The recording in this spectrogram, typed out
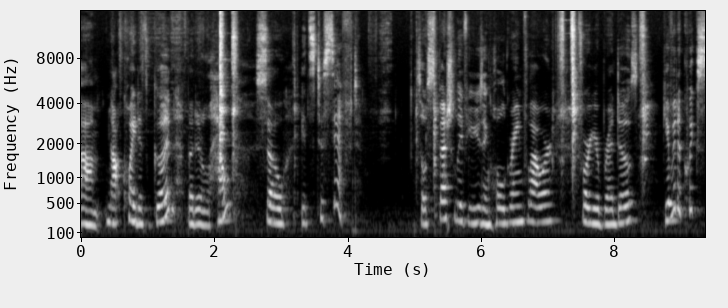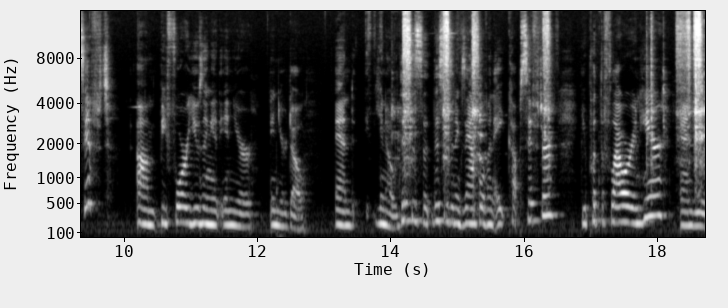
um, not quite as good, but it'll help. So it's to sift. So especially if you're using whole grain flour for your bread doughs, give it a quick sift um, before using it in your in your dough. And you know this is a, this is an example of an eight cup sifter. You put the flour in here and you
